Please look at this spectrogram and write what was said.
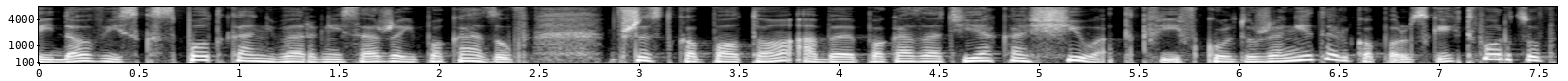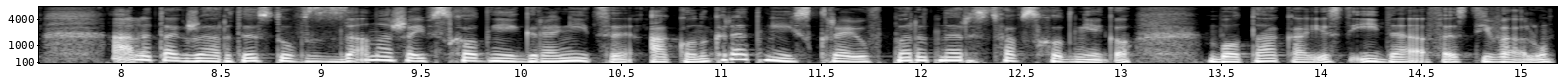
widowisk, spotkań, wernisaży i pokazów. Wszystko po to, aby pokazać jaka siła tkwi w kulturze nie tylko polskich twórców, ale także artystów za naszej wschodniej granicy a konkretniej z krajów Partnerstwa Wschodniego, bo taka jest idea festiwalu.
